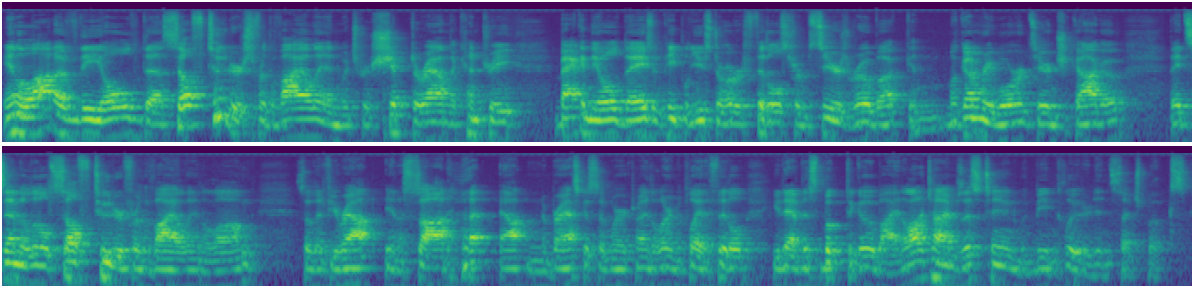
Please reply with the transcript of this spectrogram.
in a lot of the old uh, self-tutors for the violin, which were shipped around the country back in the old days when people used to order fiddles from Sears Roebuck and Montgomery Wards here in Chicago. They'd send a little self-tutor for the violin along so that if you're out in a sod hut out in Nebraska somewhere trying to learn to play the fiddle, you'd have this book to go by. And a lot of times this tune would be included in such books.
